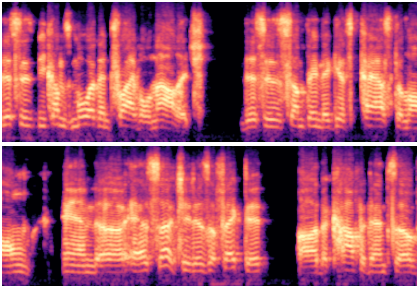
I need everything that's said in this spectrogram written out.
this is becomes more than tribal knowledge. This is something that gets passed along, and uh, as such, it has affected uh, the confidence of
